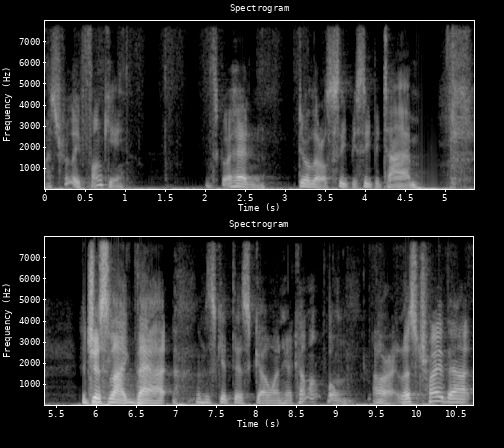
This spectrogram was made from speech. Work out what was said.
that's really funky. Let's go ahead and do a little sleepy, sleepy time. Just like that. Let's get this going here. Come on, boom. All right, let's try that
